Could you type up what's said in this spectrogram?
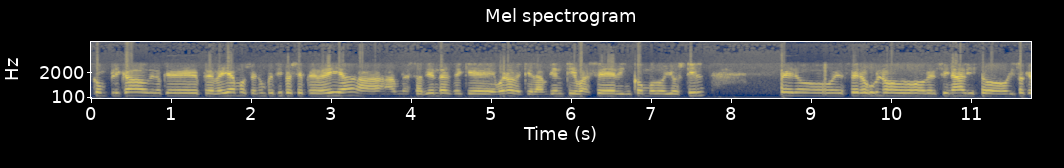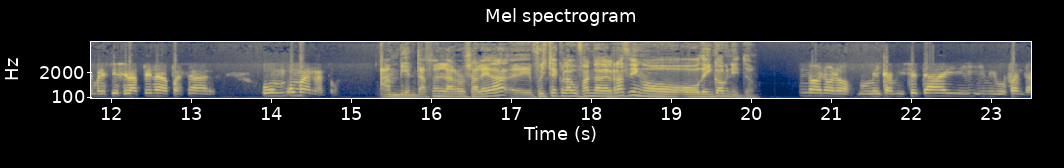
complicado de lo que preveíamos. En un principio se preveía, a, unas sabiendas de que, bueno, de que el ambiente iba a ser incómodo y hostil, pero el 0-1 del final hizo, hizo que mereciese la pena pasar un, un mal rato. Ambientazo en la Rosaleda. Eh, ¿Fuiste con la bufanda del Racing o de incógnito? No, no, no. Mi camiseta y, mi bufanda.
